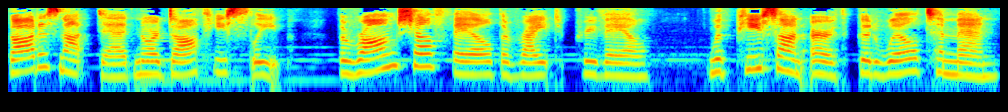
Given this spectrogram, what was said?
God is not dead, nor doth he sleep. The wrong shall fail, the right prevail. With peace on earth, goodwill to men.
